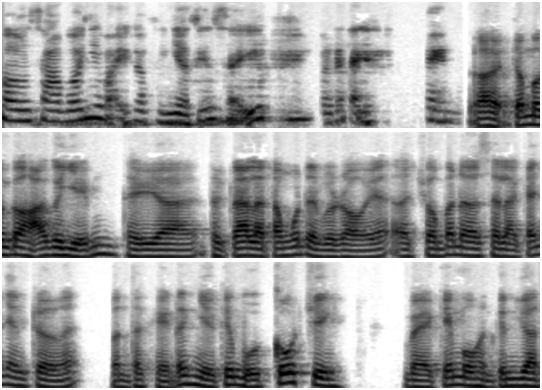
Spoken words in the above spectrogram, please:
hơn so với như vậy không thì nhờ tiến sĩ mình có thể rồi, cảm ơn câu hỏi của Diễm. Thì uh, thực ra là trong quá trình vừa rồi á, à, ở John Partners là cá nhân trường á, mình thực hiện rất nhiều cái buổi coaching về cái mô hình kinh doanh.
